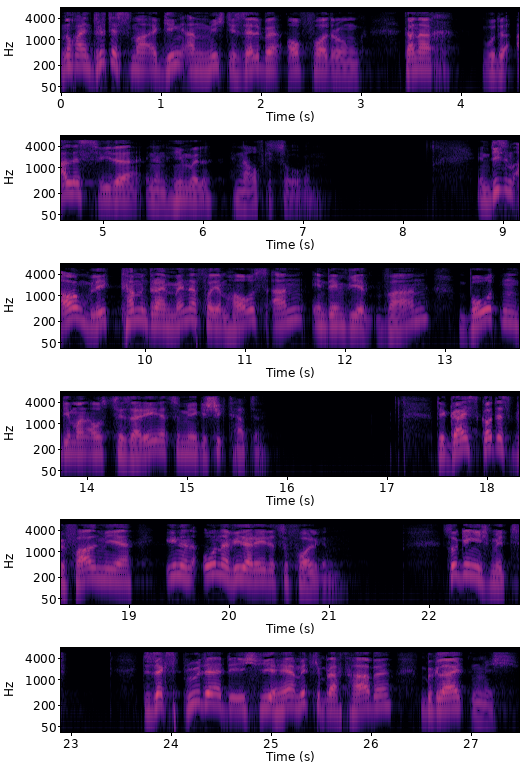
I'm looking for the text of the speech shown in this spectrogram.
Noch ein drittes Mal erging an mich dieselbe Aufforderung. Danach wurde alles wieder in den Himmel hinaufgezogen. In diesem Augenblick kamen drei Männer vor dem Haus an, in dem wir waren, Boten, die man aus Caesarea zu mir geschickt hatte. Der Geist Gottes befahl mir, ihnen ohne Widerrede zu folgen. So ging ich mit. Die sechs Brüder, die ich hierher mitgebracht habe, begleiten mich.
